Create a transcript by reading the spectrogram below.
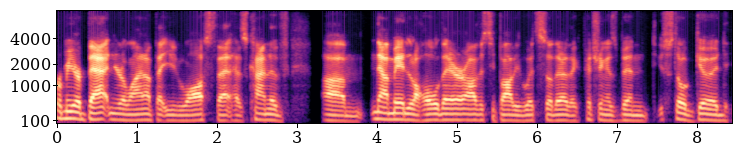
premier bat in your lineup that you lost that has kind of um now made it a hole there. Obviously, Bobby Witt's still there. The pitching has been still good.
